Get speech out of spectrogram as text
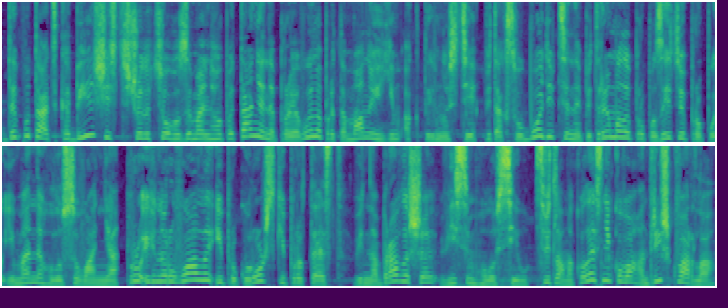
Депутатська більшість щодо цього земельного питання не проявила притаманної їм активності. Відтак свободівці не підтримали пропозицію про поіменне голосування. Проігнорували і прокурорський протест. Він набрав лише вісім голосів. Світлана Колеснікова, Андрій Шкварла.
